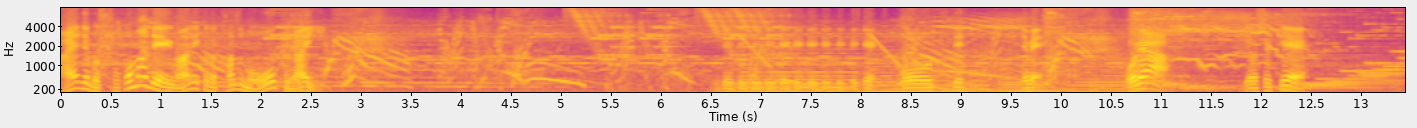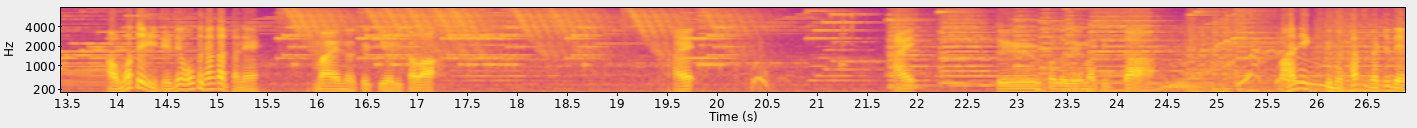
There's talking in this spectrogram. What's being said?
あれ、でもそこまでマネックの数も多くないいけいけいけいけいけいけいけいけいけいけいけ。こう来て。やべえ。おりゃよし、オッケー。あ、思ったより全然多くなかったね。前の時よりかは。はい。はい。ということでうまくいった。マネックの数だけで、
